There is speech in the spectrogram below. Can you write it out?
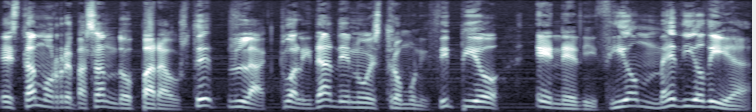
Estamos repasando para usted la actualidad de nuestro municipio en edición mediodía.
